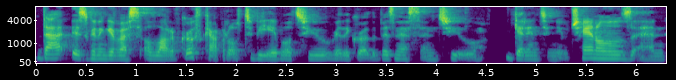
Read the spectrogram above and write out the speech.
that is going to give us a lot of growth capital to be able to really grow the business and to get into new channels and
